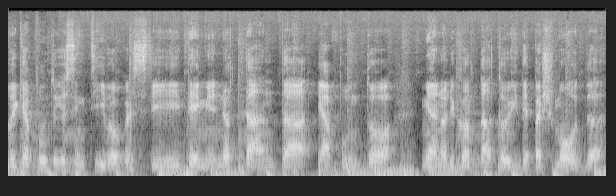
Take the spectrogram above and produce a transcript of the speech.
perché appunto io sentivo questi temi anni 80 e appunto mi hanno ricordato i Depeche Mode.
